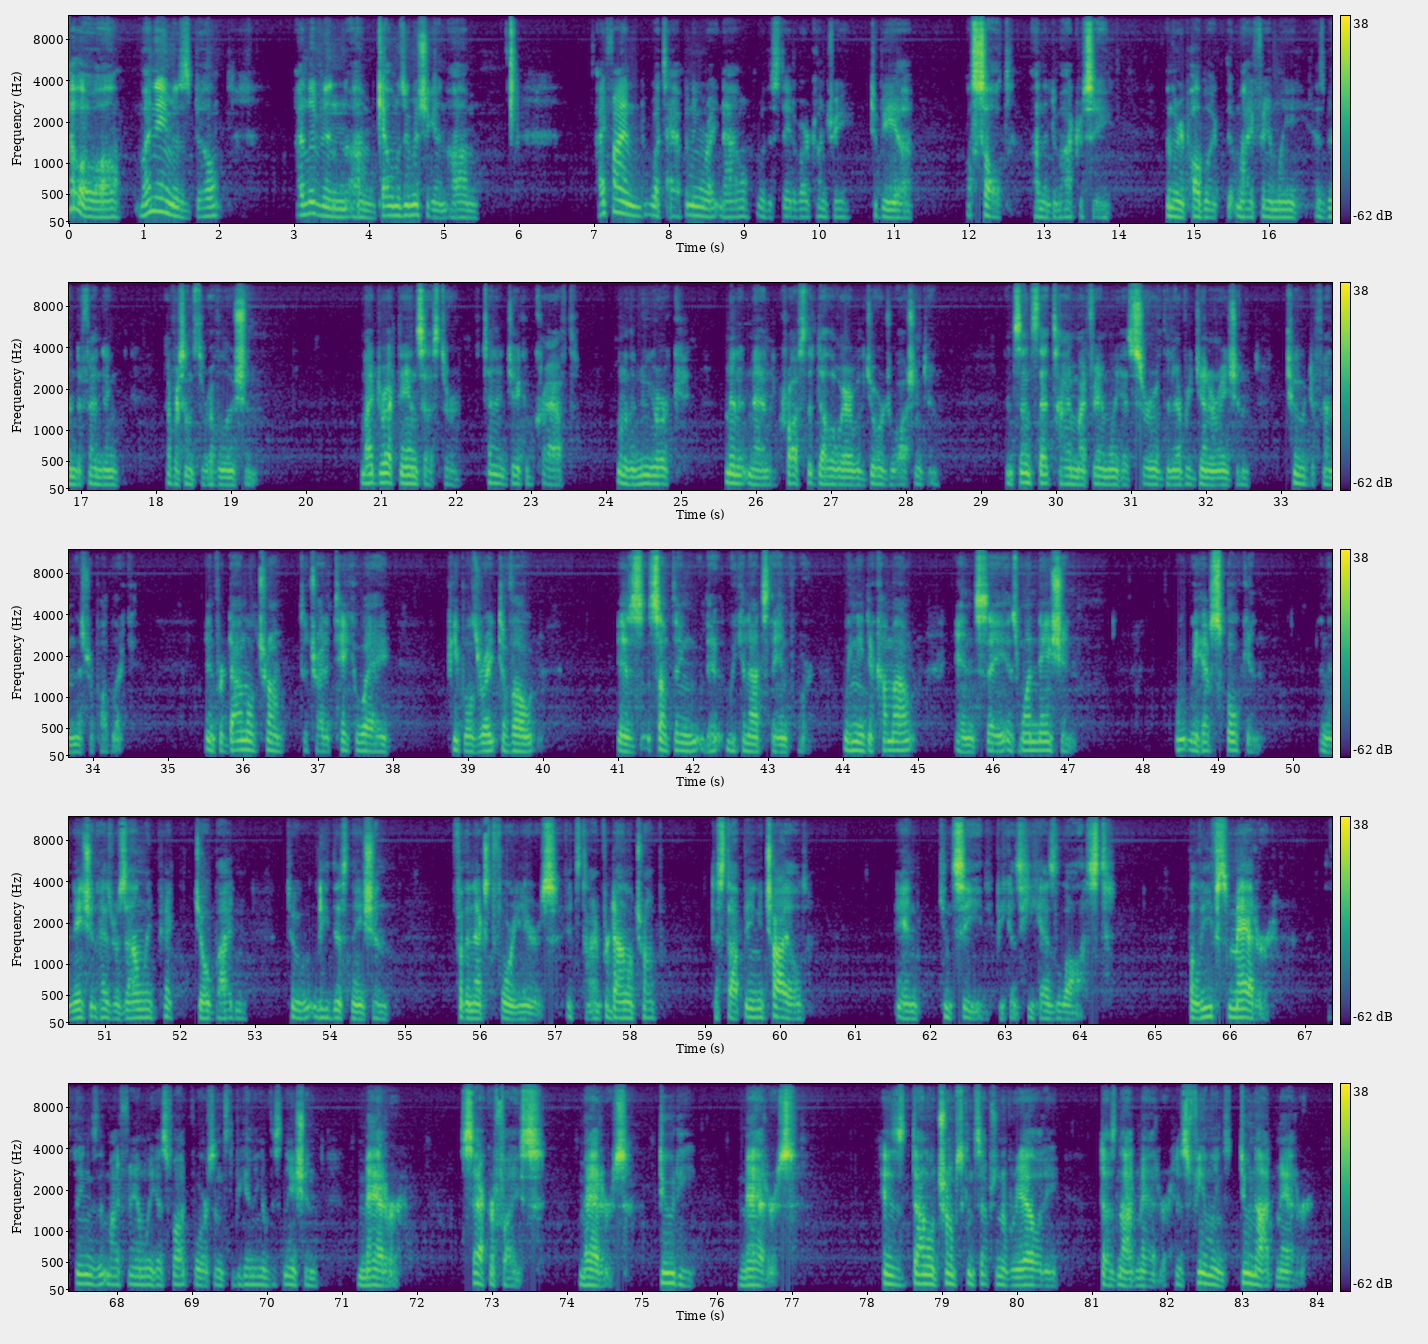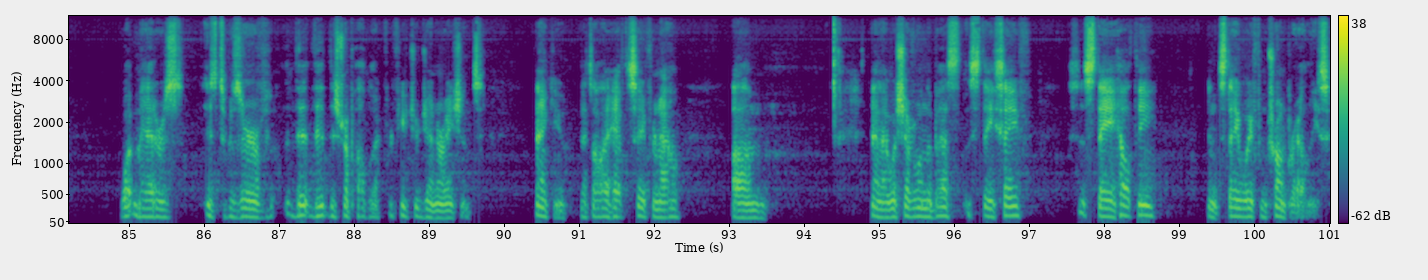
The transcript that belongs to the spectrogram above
Hello, all. My name is Bill. I live in um, Kalamazoo, Michigan. Um, I find what's happening right now with the state of our country to be a assault on the democracy and the republic that my family has been defending ever since the revolution. My direct ancestor, Lieutenant Jacob Kraft, one of the New York Minutemen, crossed the Delaware with George Washington. And since that time, my family has served in every generation to defend this republic. And for Donald Trump to try to take away people's right to vote is something that we cannot stand for. We need to come out and say, as one nation, we have spoken, and the nation has resoundingly picked Joe Biden to lead this nation for the next four years. It's time for Donald Trump to stop being a child and concede because he has lost. Beliefs matter. The things that my family has fought for since the beginning of this nation matter. Sacrifice matters. Duty matters. His Donald Trump's conception of reality does not matter. His feelings do not matter. What matters is to preserve the, the, this republic for future generations. Thank you. That's all I have to say for now. Um, and I wish everyone the best. Stay safe, stay healthy, and stay away from Trump rallies.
